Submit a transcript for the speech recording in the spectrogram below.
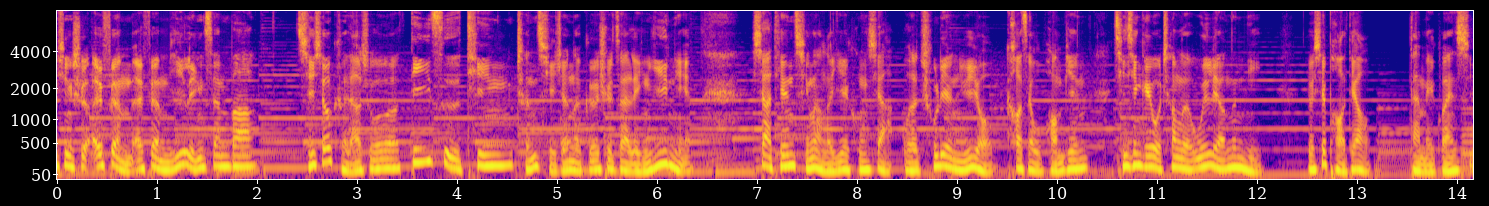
微信是 FM FM 一零三八。齐小可他说，第一次听陈绮贞的歌是在零一年，夏天晴朗的夜空下，我的初恋女友靠在我旁边，轻轻给我唱了微凉的你，有些跑调，但没关系。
